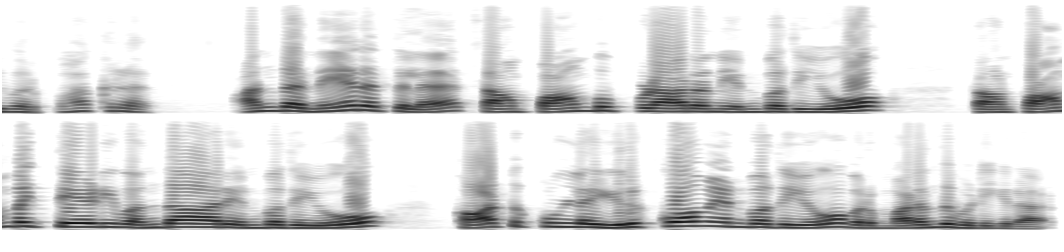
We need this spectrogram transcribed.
இவர் பார்க்குறார். அந்த நேரத்தில் தான் பாம்பு பிடாரன் என்பதையோ தான் பாம்பை தேடி வந்தார் என்பதையோ காட்டுக்குள்ளே இருக்கோம் என்பதையோ அவர் மறந்து விடுகிறார்.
